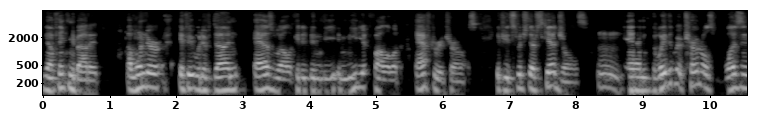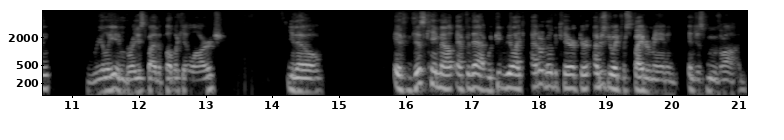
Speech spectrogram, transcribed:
now thinking about it, I wonder if it would have done as well if it had been the immediate follow-up after Eternals. If you'd switched their schedules, Mm. and the way that Eternals wasn't really embraced by the public at large, you know, if this came out after that, would people be like, I don't know the character, I'm just gonna wait for Spider-Man and, and just move on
